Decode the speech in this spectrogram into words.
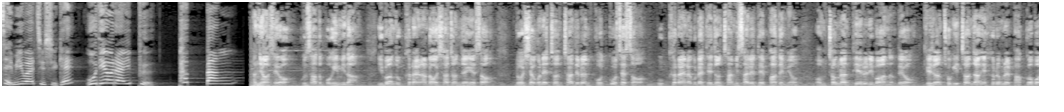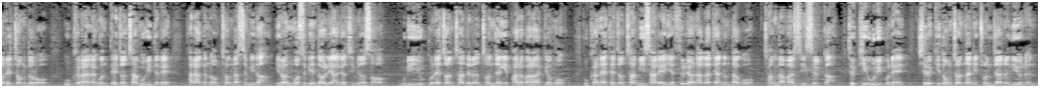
재미와 지식의 오디오 life. 팟빵 안녕하세요. 군사도폭입니다. 이번 우크라이나 러시아 전쟁에서 러시아군의 전차들은 곳곳에서 우크라이나군의 대전차 미사일에 대파되며 엄청난 피해를 입어왔는데요. 개전 초기 전장의 흐름을 바꿔버릴 정도로 우크라이나군 대전차 무기들의 활약은 엄청났습니다. 이런 모습이 널리 알려지면서 우리 육군의 전차들은 전쟁이 발발할 경우 북한의 대전차 미사일에 의해 쓸려나가지 않는다고 장담할 수 있을까? 특히 우리 군의 7기동 전단이 존재하는 이유는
